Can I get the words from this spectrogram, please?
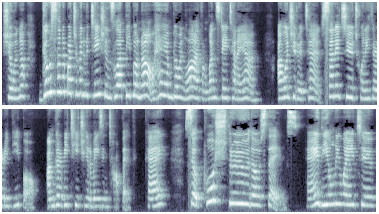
showing up, go send a bunch of invitations. Let people know, hey, I'm going live on Wednesday, 10 a.m. I want you to attend. Send it to 20, 30 people. I'm going to be teaching an amazing topic. Okay. So push through those things. Okay. The only way to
